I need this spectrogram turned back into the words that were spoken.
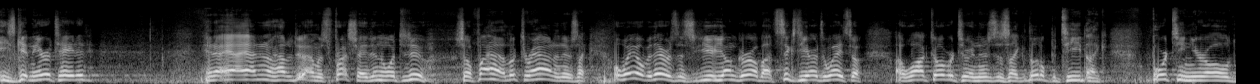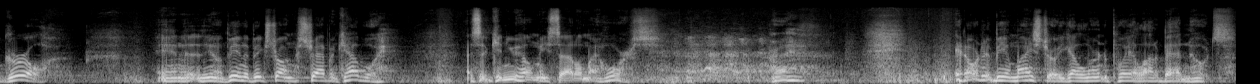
he's getting irritated. And I, I, didn't know how to do it. I was frustrated. I didn't know what to do. So finally, I looked around, and there's like, oh, way over there was this young girl about 60 yards away. So I walked over to her, and there's this like little petite, like 14 year old girl. And, uh, you know, being a big, strong, strapping cowboy, I said, Can you help me saddle my horse? right? In order to be a maestro, you got to learn to play a lot of bad notes.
